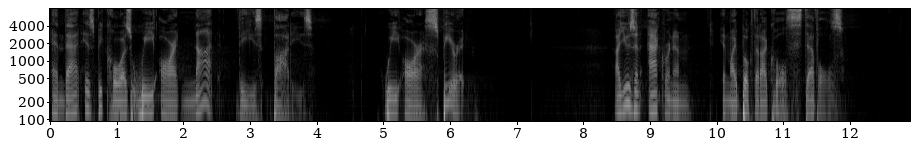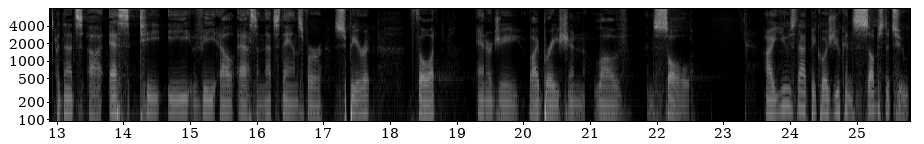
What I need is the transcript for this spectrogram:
And that is because we are not these bodies, we are spirit. I use an acronym in my book that I call STEVLS. And that's uh, S T E V L S, and that stands for spirit, thought, energy, vibration, love, and soul. I use that because you can substitute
